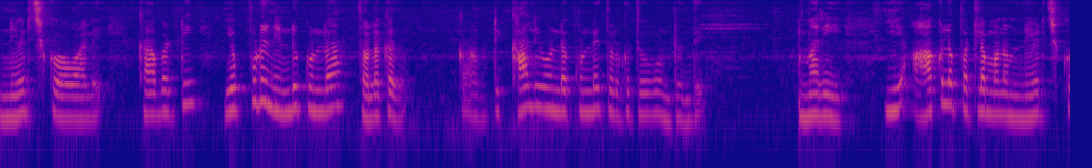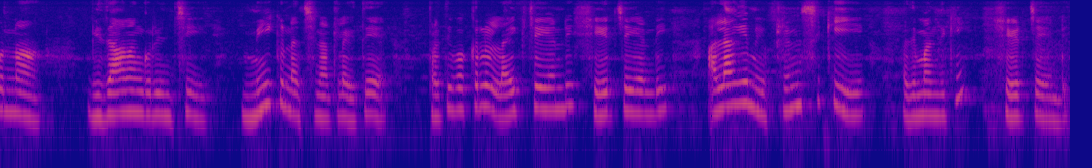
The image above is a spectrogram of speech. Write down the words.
నేర్చుకోవాలి. కాబట్టి ఎప్పుడు నిండుకుండా తొలకదు. కాబట్టి ఖాళీ ఉండకుండా తొలుకుతూ ఉంటుంది. మరి ఈ ఆకుల పట్ల మనం నేర్చుకున్న విధానం గురించి మీకు నచ్చినట్లయితే ప్రతి ఒక్కరూ లైక్ చేయండి షేర్ చేయండి. అలాగే మీ ఫ్రెండ్స్కి పది మందికి షేర్ చేయండి.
